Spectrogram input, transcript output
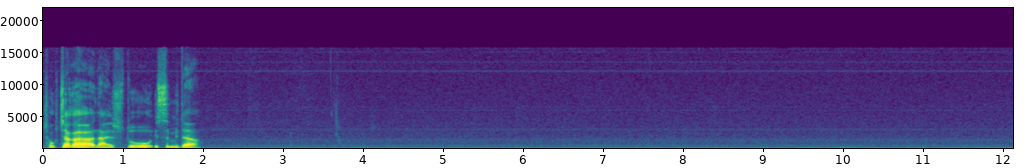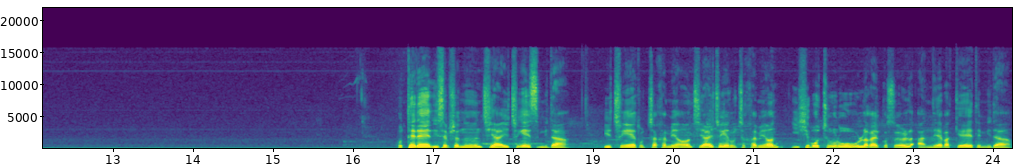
적자가 날 수도 있습니다. 호텔의 리셉션은 지하 1층에 있습니다. 1층에 도착하면 지하 1층에 도착하면 25층으로 올라갈 것을 안내받게 됩니다.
